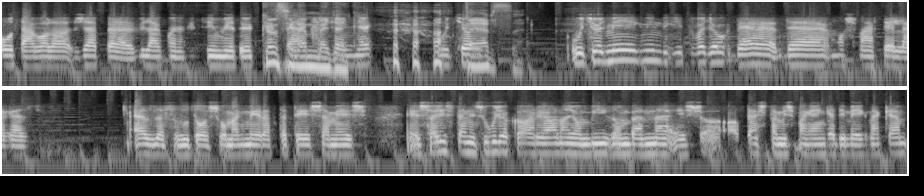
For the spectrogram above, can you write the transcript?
ótával a zsebbe világbajnoki címvédők. Köszi, nem megyek. Úgyhogy, Persze. Úgyhogy még mindig itt vagyok, de, de most már tényleg ez, ez lesz az utolsó megmérettetésem, és, és ha Isten is úgy akarja, nagyon bízom benne, és a, a testem is megengedi még nekem,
